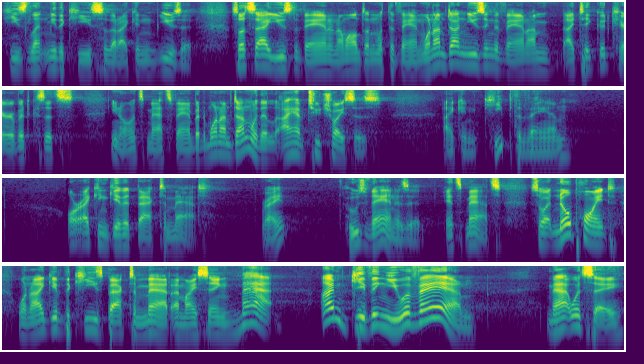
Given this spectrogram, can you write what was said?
He's lent me the keys so that I can use it. So let's say I use the van and I'm all done with the van. When I'm done using the van, I'm, I take good care of it because it's, you know, it's Matt's van. But when I'm done with it, I have two choices. I can keep the van or I can give it back to Matt, right? Whose van is it? It's Matt's. So at no point when I give the keys back to Matt am I saying, Matt, I'm giving you a van. Matt would say,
